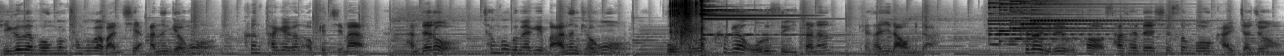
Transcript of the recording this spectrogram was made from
비급여 보험금 청구가 많지 않은 경우 큰 타격은 없겠지만 반대로 청구 금액이 많은 경우 보험료가 크게 오를 수 있다는 계산이 나옵니다. 7월 1일부터 4세대 실손보험 가입자 중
